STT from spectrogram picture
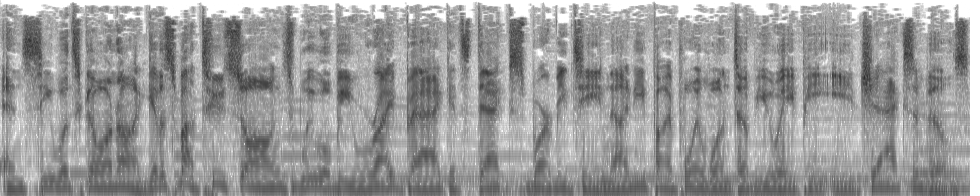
and see what's going on. Give us about two songs. We will be right back. It's Dex Barbie T, 95.1 WAPE, E, Jacksonville's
